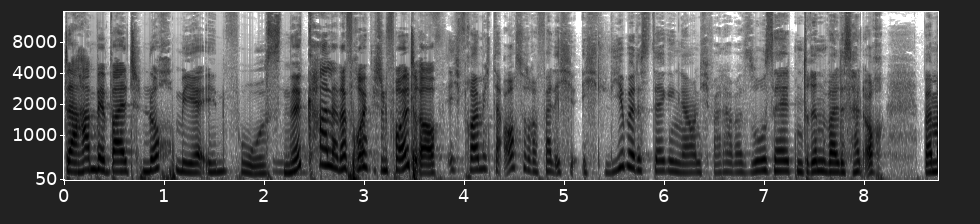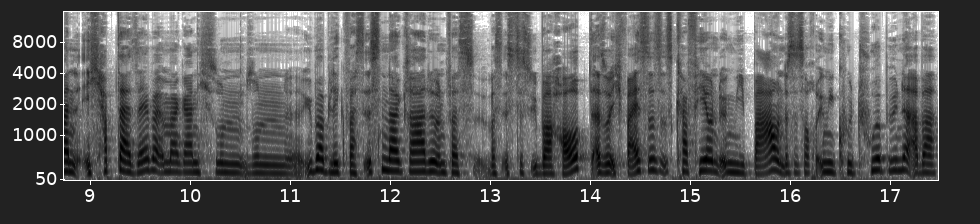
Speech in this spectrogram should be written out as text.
da haben wir bald noch mehr Infos, ne, Carla? Da freue ich mich schon voll drauf. Ich freue mich da auch so drauf, weil ich, ich liebe das Dagginger und ich war da aber so selten drin, weil das halt auch, weil man, ich habe da selber immer gar nicht so einen so einen Überblick, was ist denn da gerade und was, was ist das überhaupt? Also ich weiß, das ist Café und irgendwie Bar und das ist auch irgendwie Kulturbühne, aber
